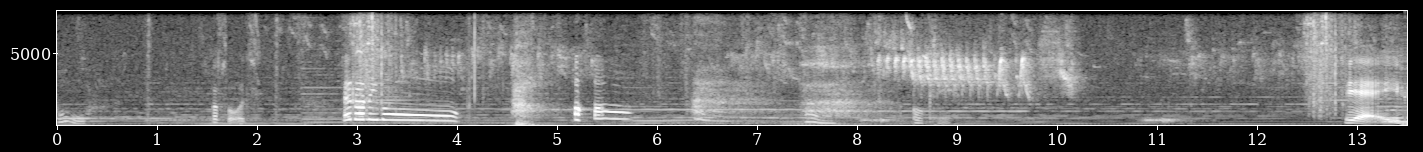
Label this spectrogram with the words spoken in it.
Puh. Was soll's. Heronimo! Yay.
